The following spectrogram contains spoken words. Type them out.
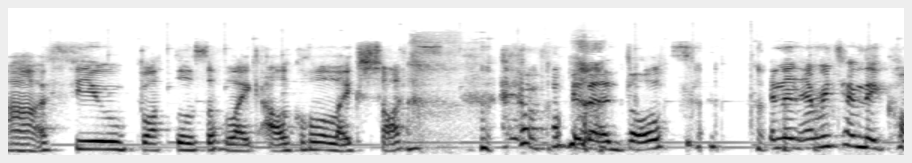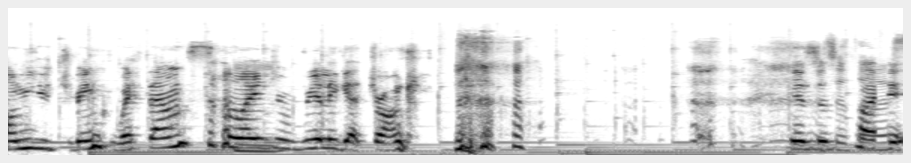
uh, a few bottles of like alcohol, like shots for the adults. and then every time they come, you drink with them, so like mm. you really get drunk. it's, just quite.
